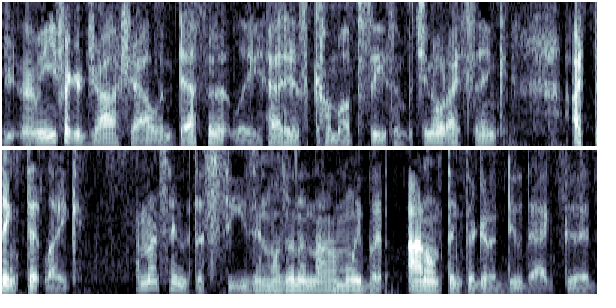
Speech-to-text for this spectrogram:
I mean, you figure Josh Allen definitely had his come up season, but you know what I think? I think that like I'm not saying that the season was an anomaly, but I don't think they're gonna do that good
